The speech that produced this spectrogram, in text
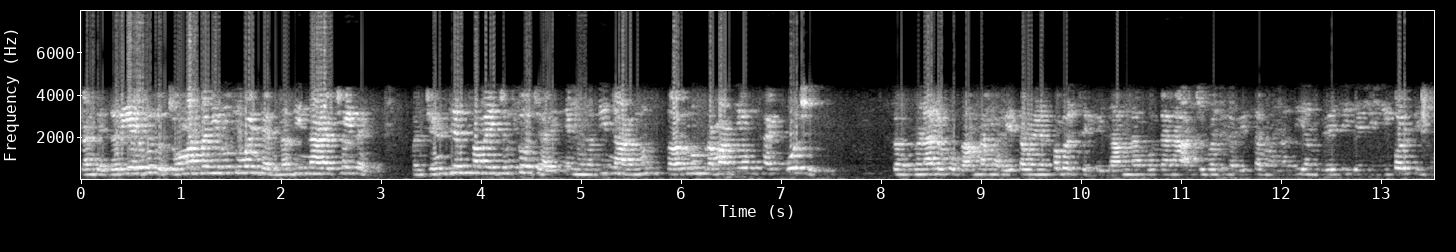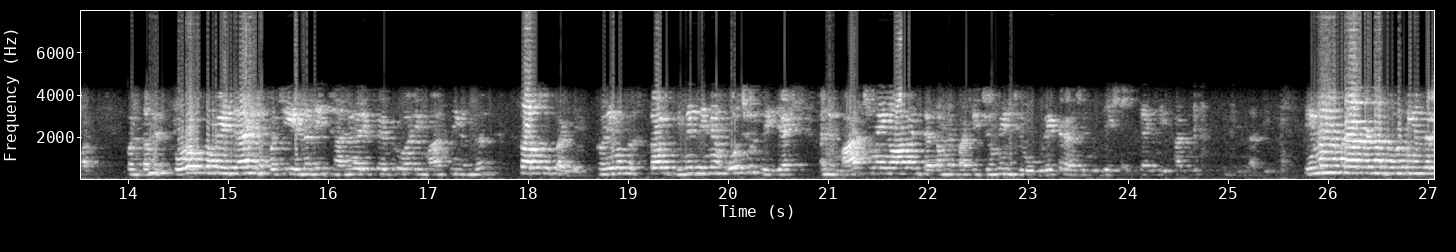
કારણ કે દરિયાઈ જો ચોમાસાની ઋતુ હોય ત્યારે નદી નાળા છલકાય જાય. પણ જેમ જેમ સમય જતો જાય એમ નદી નાળાનું સ્તરનું પ્રમાણ કેવું થાય ઓછું થાય. ઘણા લોકો ગામડામાં રહેતા હોય ખબર છે કે ગામના પોતાના આજુબાજુના વિસ્તારમાં નદી આમ વહેતી વહેતી નીકળતી હોય. પણ તમે થોડોક સમય જાય ને પછી એ નદી જાન્યુઆરી, ફેબ્રુઆરી, માસની અંદર સ્તર કરી દે. ઘણી વખત સ્તર ધીમે ધીમે ઓછું થઈ જાય અને માર્ચ મહિનો આવે ને તમને પાછી જમીન જેવું વેકરા જેવું દેખાય. ક્યાંય દેખાતું એમાં આપણે આગળના ધોરણની અંદર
